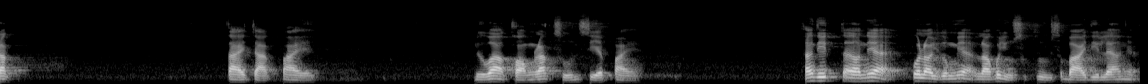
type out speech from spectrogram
รักตายจากไป หรือว่าของรักสูญเสียไป ทั้งที่ตอนเนี้ยพวกเราอยู่ตรงเนี้ยเราก็อยู่สุขสบายดีแล้วเนี่ย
